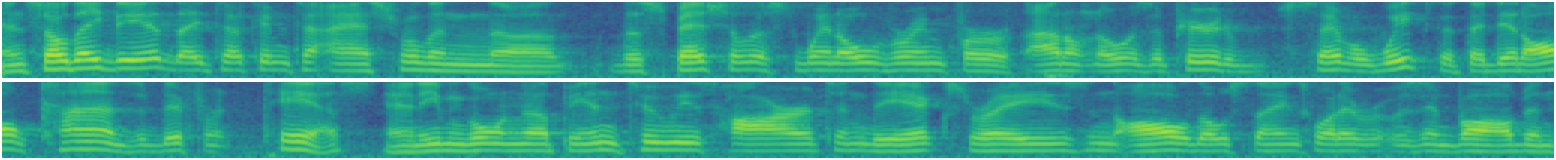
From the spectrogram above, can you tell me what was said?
And so they did. They took him to Asheville, and uh, the specialist went over him for, I don't know, it was a period of several weeks that they did all kinds of different tests, and even going up into his heart and the x rays and all those things, whatever it was involved. And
